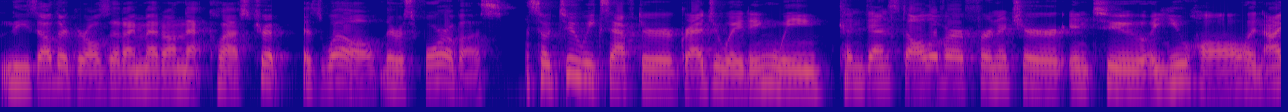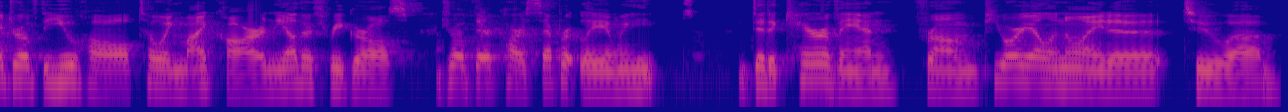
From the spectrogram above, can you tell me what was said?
these other girls that I met on that class trip as well. There was four of us. So 2 weeks after graduating, we condensed all of our furniture into a U-Haul and I drove the U-Haul towing my car and the other three girls drove their cars separately and we did a caravan from Peoria, Illinois to to um,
